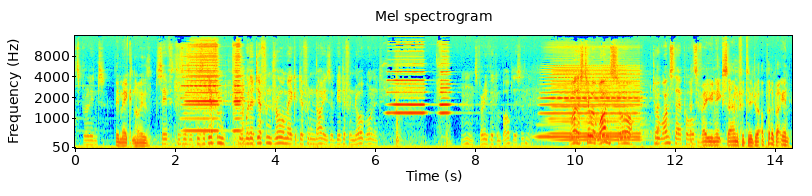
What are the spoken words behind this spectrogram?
That's brilliant. They make noise. See if does a, does a different will a different draw make a different noise? It'd be a different note, won't it? Mm, it's very Vic and Bob, this isn't it? Well, there's two at once. Oh, two at once there, Paul. That's a very unique sound for two drawers. I'll put it back in.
